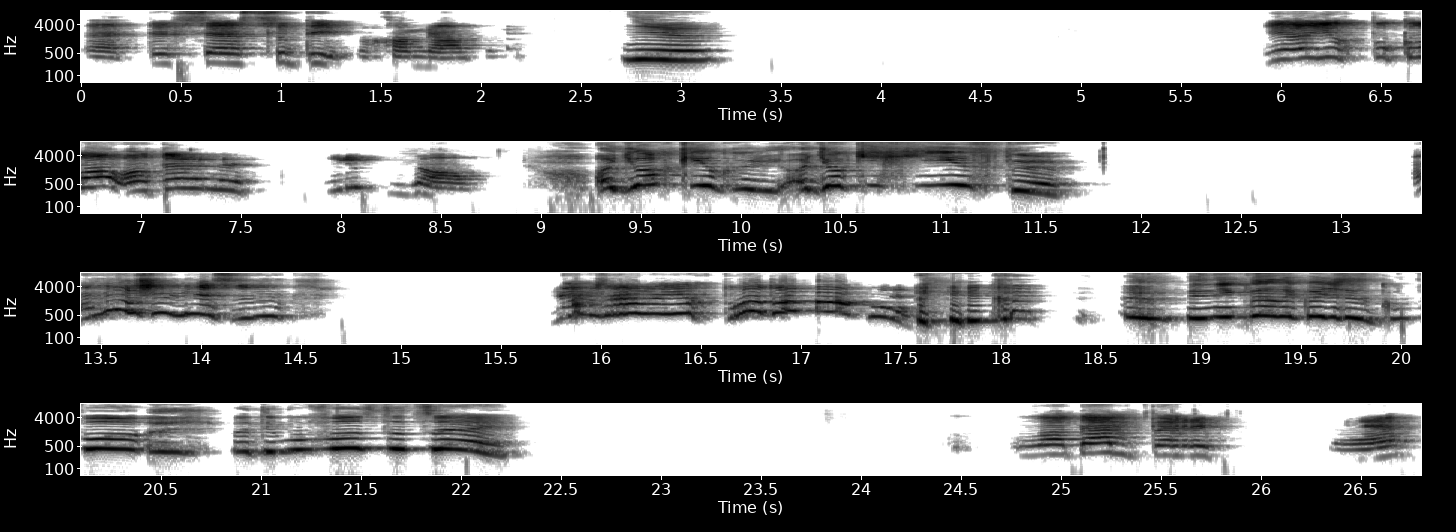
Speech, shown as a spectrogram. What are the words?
Е, ти все собі похам'яти. Ні. Я їх поклав, а ти не їх взяв. А як їх, а як їх їсти? А може мені... Нам треба їх продавати. Ти ніхто не хоче скуповувати, ти був просто цей. Ладем пере... Е?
